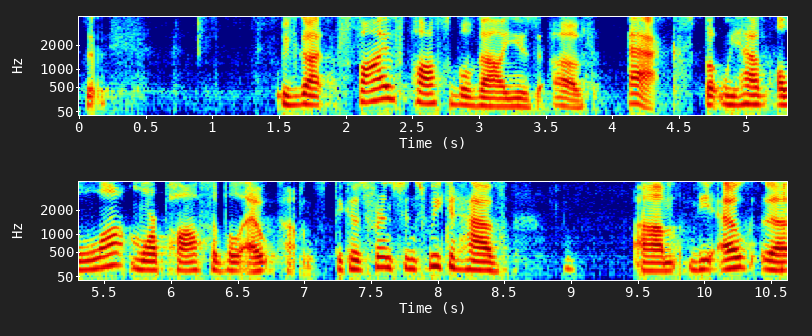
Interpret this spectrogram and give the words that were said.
So we've got five possible values of x, but we have a lot more possible outcomes. Because, for instance, we could have um, the, out, uh,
